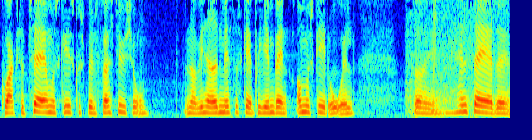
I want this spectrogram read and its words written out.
kunne acceptere, at jeg måske skulle spille første division, når vi havde et mesterskab på hjemmebane, og måske et OL. Så øh, han sagde, at øh,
